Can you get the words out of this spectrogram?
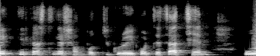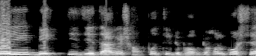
ব্যক্তির কাছ থেকে সম্পত্তি ক্রয় করতে চাচ্ছেন, ওই ব্যক্তি যে দাগে সম্পত্তিটি ভোগ দখল করছে,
